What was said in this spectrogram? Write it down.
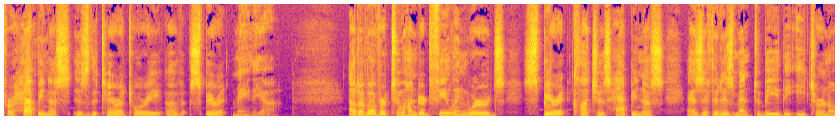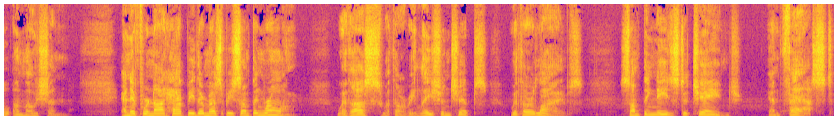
For happiness is the territory of spirit mania. Out of over 200 feeling words, spirit clutches happiness as if it is meant to be the eternal emotion. And if we're not happy, there must be something wrong with us, with our relationships, with our lives. Something needs to change, and fast.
